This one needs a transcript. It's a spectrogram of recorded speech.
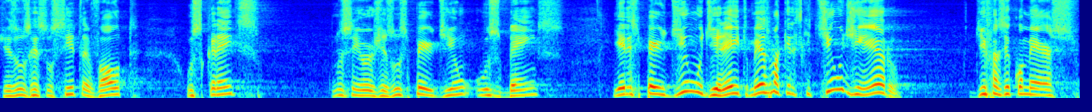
Jesus ressuscita e volta, os crentes no Senhor Jesus perdiam os bens, e eles perdiam o direito, mesmo aqueles que tinham dinheiro, de fazer comércio.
